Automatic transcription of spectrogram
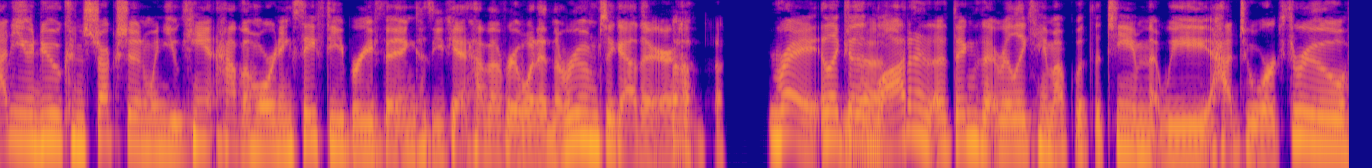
how do you do construction when you can't have a morning safety briefing because you can't have everyone in the room together? right. Like yeah. a lot of things that really came up with the team that we had to work through.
